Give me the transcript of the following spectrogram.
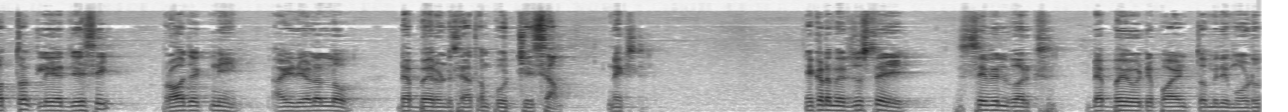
మొత్తం క్లియర్ చేసి ప్రాజెక్ట్ని ఐదేళ్ళలో డెబ్బై రెండు శాతం పూర్తి చేశాం. నెక్స్ట్ ఇక్కడ మీరు చూస్తే సివిల్ వర్క్స్ డెబ్బై ఒకటి పాయింట్ తొమ్మిది మూడు.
